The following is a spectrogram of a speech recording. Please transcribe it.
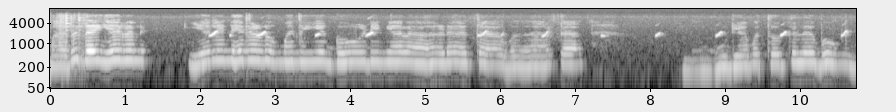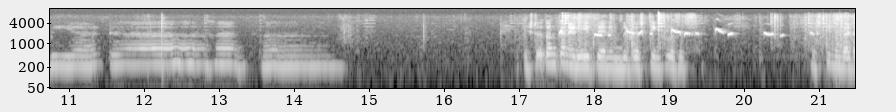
ಮರದ ಎರಲೆ ಎಲೆ ನೆರಳು ಮನೆಯ ಗೋಡಿ ಮ್ಯಾಲ ಆಡತಾವ ಆಟ ಮೂಡ್ಯವ ತೊಗಲ ಬೊಂಬಿಯಾಟ. ಎಷ್ಟೋ ತನಕ ನಡೆಯುತ್ತೆ ನಿಮ್ಮದು ಟೆಸ್ಟಿಂಗ್ ಪ್ರೋಸೆಸ್ ಟೆಸ್ಟಿಂಗ್ ಬೇಡ.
